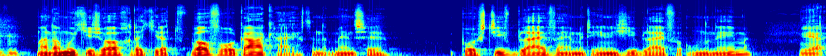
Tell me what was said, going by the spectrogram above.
Maar dan moet je zorgen dat je dat wel voor elkaar krijgt. En dat mensen positief blijven en met energie blijven ondernemen. Ja.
